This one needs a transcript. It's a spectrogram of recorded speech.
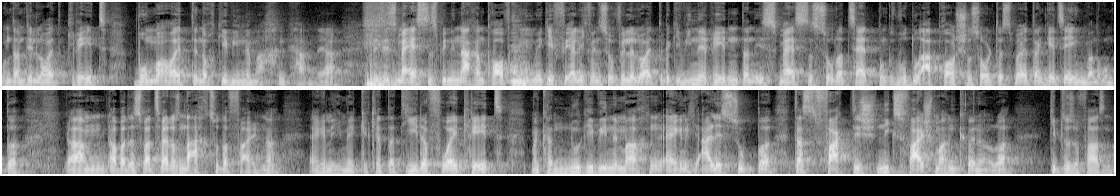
und haben die Leute geredet, wo man heute noch Gewinne machen kann. Ja? Das ist meistens, bin ich nachher drauf, kommt immer gefährlich, wenn so viele Leute über Gewinne reden, dann ist meistens so der Zeitpunkt, wo du abrauschen solltest, weil dann geht es eh irgendwann runter. Ähm, aber das war 2008 so der Fall, ne? eigentlich im Eckelkehrt. Da hat jeder vorher geredet, man kann nur Gewinne machen, eigentlich alles super, dass faktisch nichts falsch machen können, oder? Gibt es so Phasen?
